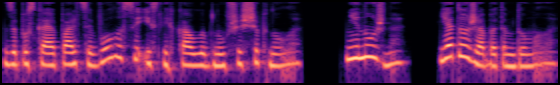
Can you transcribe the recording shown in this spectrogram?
запуская пальцы в волосы и слегка улыбнувшись шепнула. «Не нужно. Я тоже об этом думала.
